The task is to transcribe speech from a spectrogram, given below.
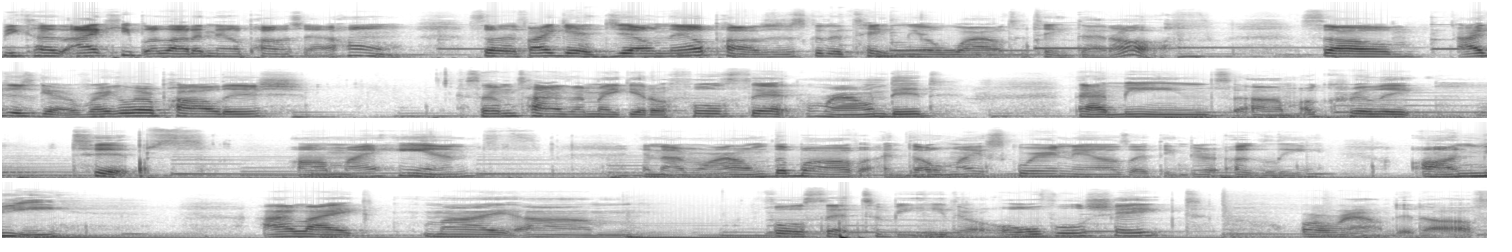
because I keep a lot of nail polish at home. So if I get gel nail polish, it's gonna take me a while to take that off. So I just get regular polish. Sometimes I might get a full set rounded. That means um, acrylic tips on my hands and I'm around the mob. I don't like square nails. I think they're ugly on me. I like my um, full set to be either oval shaped or rounded off.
